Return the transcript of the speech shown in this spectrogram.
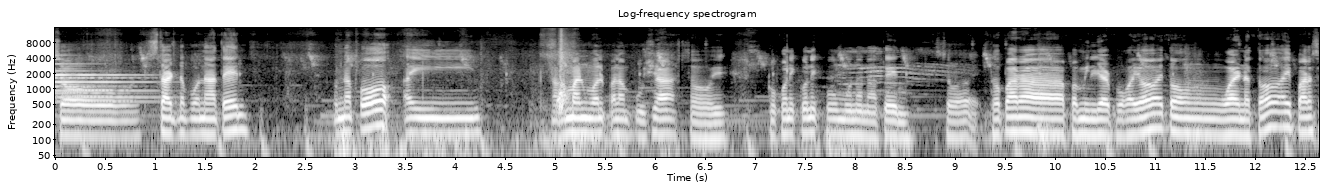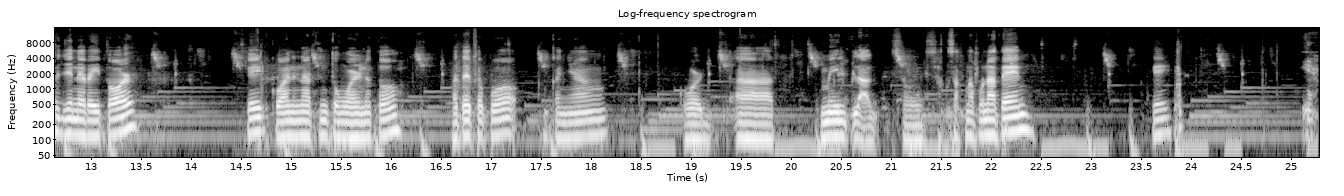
So, start na po natin. Una po ay naka-manual pa lang po siya. So, kukunik-kunik po muna natin. So, ito para familiar po kayo. Itong wire na to ay para sa generator. Okay, kuhanin natin itong wire na to. At ito po, ang kanyang cord at main plug. So, saksak na po natin. Okay. Yeah.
